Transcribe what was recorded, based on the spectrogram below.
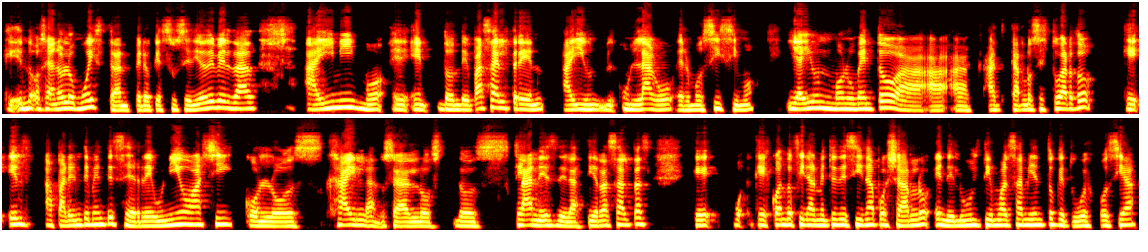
que, o sea, no lo muestran, pero que sucedió de verdad, ahí mismo, en, donde pasa el tren, hay un, lago hermosísimo y hay un monumento a, Carlos Estuardo que él aparentemente se reunió allí con los Highlands, o sea, los, los clanes de las tierras altas, que, que, es cuando finalmente deciden apoyarlo en el último alzamiento que tuvo Escocia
